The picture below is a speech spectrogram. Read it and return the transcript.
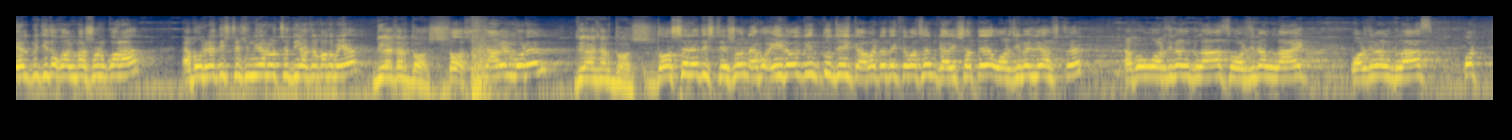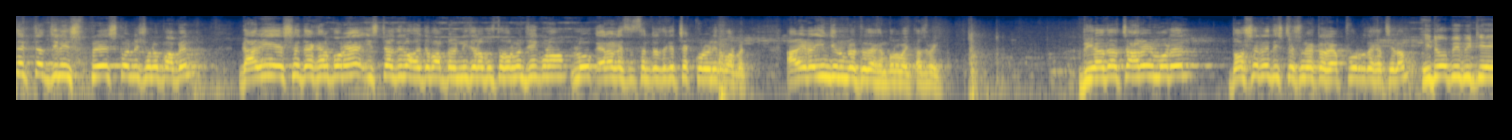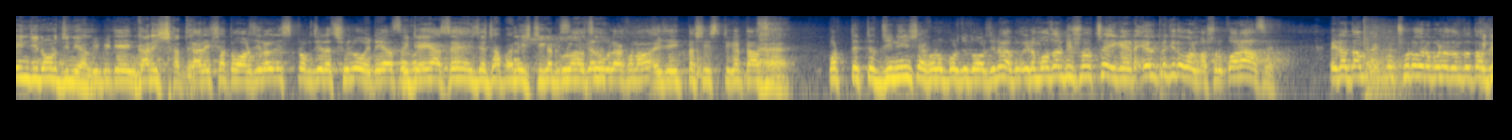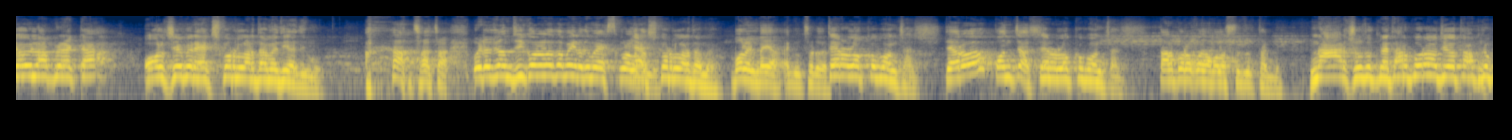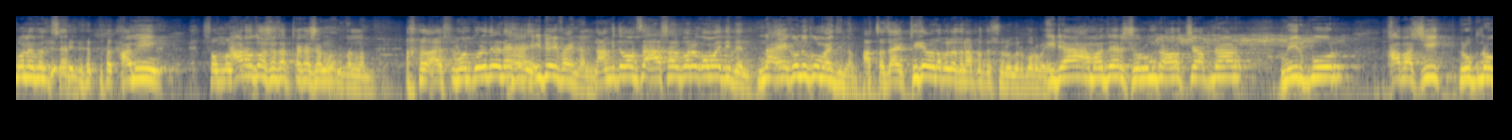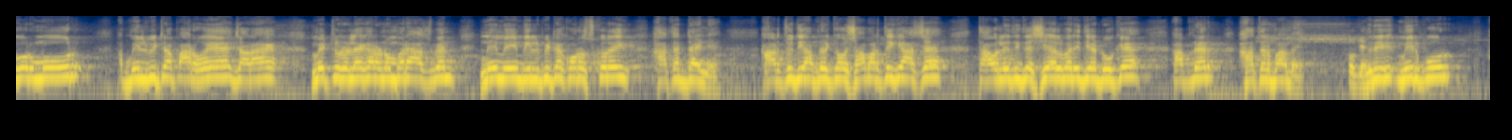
এলপিজি তো কনভার্সন করা। এবং রেজিস্ট্রেশন ইয়ার হচ্ছে দুই হাজার কত ভাইয়া? দুই হাজার দশ। দশ। চারের মডেল দুই হাজার দশ। দশের রেজিস্ট্রেশন এবং এইটাও কিন্তু যেই কাভারটা দেখতে পাচ্ছেন গাড়ির সাথে অরিজিনালি আসছে এবং original glass original light original glass প্রত্যেকটা জিনিস ফ্রেশ কন্ডিশনে পাবেন। গাড়ি এসে দেখার পরে স্টার দিলে হয়তো আপনারা নিজেরা বুঝতে পারবেন যে কোনো লোক অ্যানালাইসিস সেন্টার থেকে চেক করে নিতে পারবেন। আর এটা ইঞ্জিন রুমটা একটু দেখেন বড় ভাই তাজ ভাই দুই হাজার চারের মডেল দশের রেজিস্ট্রেশন একটা র্যাপ ফোর দেখাচ্ছিলাম। এটাও বিবিটি ইঞ্জিন অরিজিনাল বিবিটি গাড়ির সাথে। গাড়ির সাথে অরিজিনাল স্টক যেটা ছিল এটাই আছে এটাই আছে এই যে জাপানি স্টিকারগুলো আছে। স্টিকারগুলো এখনও এই যে এই পাশে স্টিকারটা আছে। হ্যাঁ। প্রত্যেকটা জিনিস এখনও পর্যন্ত অরিজিনাল এবং এটা মজার বিষয় হচ্ছে এই গাড়িটা এলপিজিতে কনভার্সন করা আছে। এটার দাম একদম ছোট করে বলে দেন তো। এটা হইল আপনার একটা অল শেপের এক্স করলার দামে দিয়ে দিব। আচ্ছা আচ্ছা। ওইটা দিলাম জি করোনা দামে এটা দিব এক্স করোনা এক্স করলার দামে। বলেন ভাইয়া একদম ছোট তেরো লক্ষ পঞ্চাশ। তেরো পঞ্চাশ? তেরো লক্ষ পঞ্চাাশ। তারপরও কথা বলার সুযোগ থাকবে। না আর সুযোগ নেই। তারপরেও যেহেতু আপনি বলে ফেলছেন আমি সম্মান আরও দশ হাজার টাকা সম্মান করলাম। ফোন করে দিলেন হ্যাঁ এখন এটাই ফাইনাল আমি তো ভাবছি আসার পরে কমাই দিবেন। না এখনই কমাই দিলাম। আচ্ছা যাই ঠিকানাটা বলে দেন আপনাদের শোরুমের বড় এটা আমাদের শোরুমটা হচ্ছে আপনার মিরপুর আবাসিক রূপনগর মোড় মিলবিটা পার হয়ে যারা মেট্রো রেল এগারো নম্বরে আসবেন নেমে এই মিলবিটা ক্রস করেই হাতের ডাইনে। আর যদি আপনার কেউ সাভার থেকে আসে তাহলে এদিক দিয়ে শিয়ালবাড়ি দিয়ে ঢুকে আপনার হাতের বামে। মিরপুর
